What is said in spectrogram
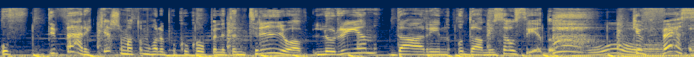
Och det verkar som att de håller på att koka upp en liten trio av Loreen, Darin och Danny Saucedo. Vilken fest!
